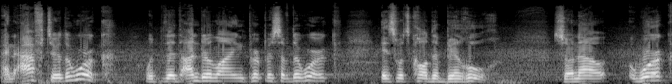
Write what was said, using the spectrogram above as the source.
and after the work. With the underlying purpose of the work is what's called a berur. So now, work,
